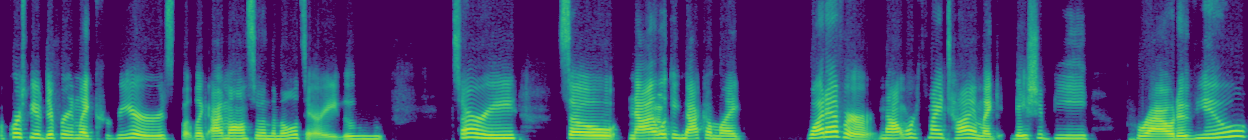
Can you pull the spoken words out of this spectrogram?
of course we have different like careers, but like I'm also in the military. Ooh, sorry. So now yeah. looking back, I'm like, whatever, not worth my time. Like they should be proud of you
